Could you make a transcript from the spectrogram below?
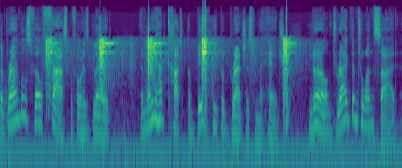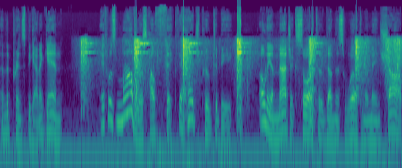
The brambles fell fast before his blade, and when he had cut a big heap of branches from the hedge, Nerle dragged them to one side, and the prince began again. It was marvellous how thick the hedge proved to be. Only a magic sword could have done this work and remained sharp,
